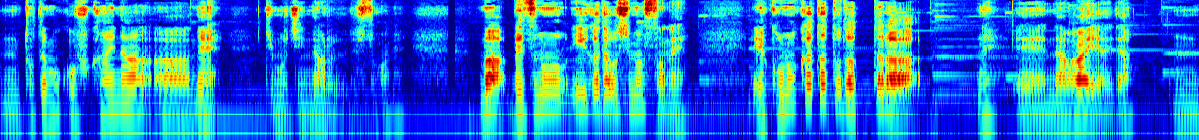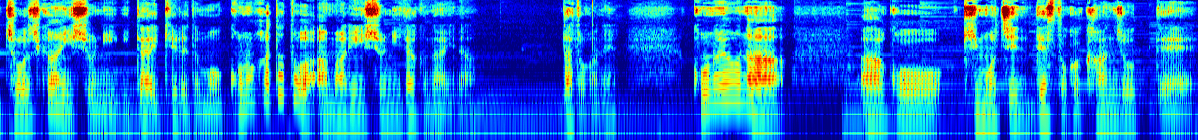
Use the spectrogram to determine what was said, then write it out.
うん、とてもこう不快なあね気持ちになるですとかね。まあ別の言い方をしますとね、えーこの方とだったらね、えー長い間、うん、長時間一緒にいたいけれどもこの方とはあまり一緒にいたくないなだとかね。このようなあこう気持ちですとか感情って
